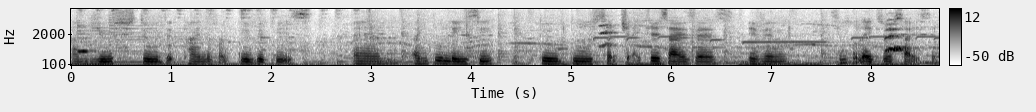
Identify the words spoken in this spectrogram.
um, used to that kind of activities and I'm too lazy to do such exercises, even simple exercises.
